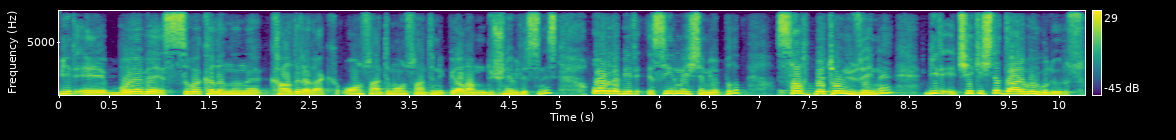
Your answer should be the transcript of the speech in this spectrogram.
bir e, boya ve sıva kalınlığını kaldırarak 10 santim 10 santimlik bir alan düşünebilirsiniz. Orada bir sıyırma işlemi yapılıp saf beton yüzeyine bir çekişte darbe uyguluyoruz.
